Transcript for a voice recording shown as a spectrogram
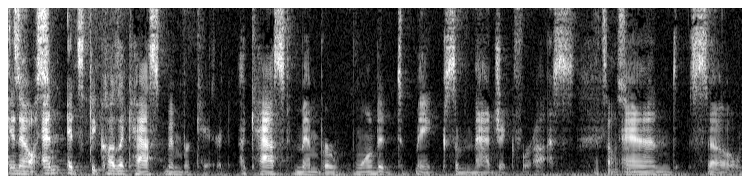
you know awesome. and it's because a cast member cared. A cast member wanted to make some magic for us. That's awesome. And so,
